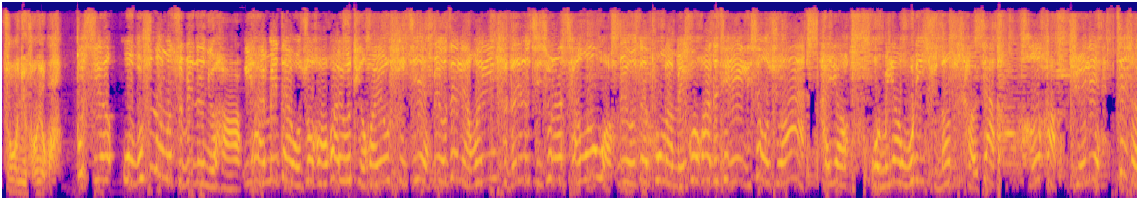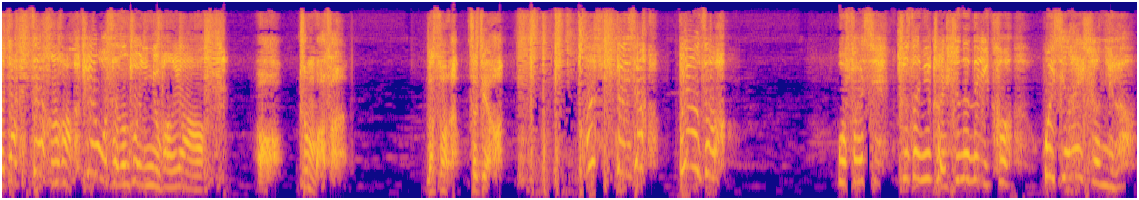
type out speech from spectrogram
做我女朋友吧。不行，我不是那么随便的女孩。你还没带我坐豪华游艇环游世界，没有在两万英尺的热气球上强吻我，没有在铺满玫瑰花的田野里向我求爱。还有，我们要无理取闹的吵架，和好、决裂，再吵架，再和好，这样我才能做你女朋友。哦，这么麻烦。那算了，再见啊。哎，等一下，不要走！我发现，就在你转身的那一刻，我已经爱上你了。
